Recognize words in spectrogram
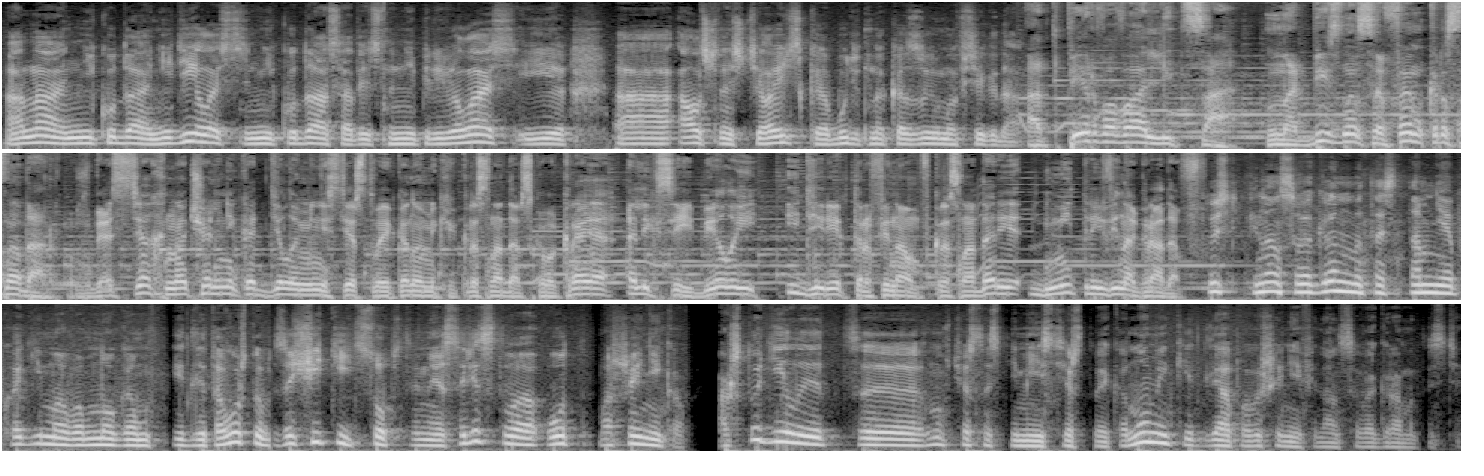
она никуда не делась, никуда, соответственно, не перевелась, и а алчность человеческая будет наказуема всегда. От первого лица на бизнес FM эм Краснодар. В гостях начальник отдела Министерства экономики Краснодарского края Алексей Белый и директор финам в Краснодаре Дмитрий Виноградов. Есть финансовая грамотность нам необходима во многом и для того, чтобы защитить собственные средства от мошенников. А что делает, э, ну, в частности, Министерство экономики для повышения финансовой грамотности?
